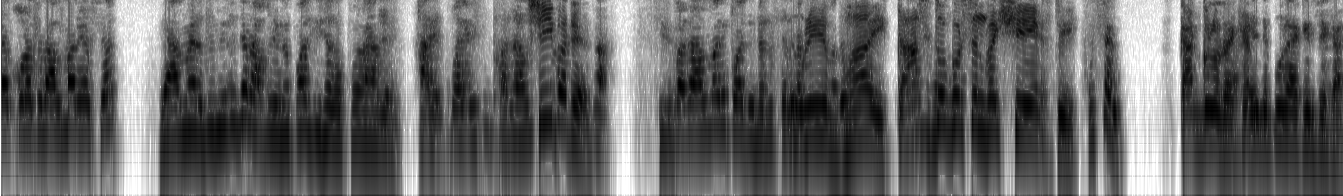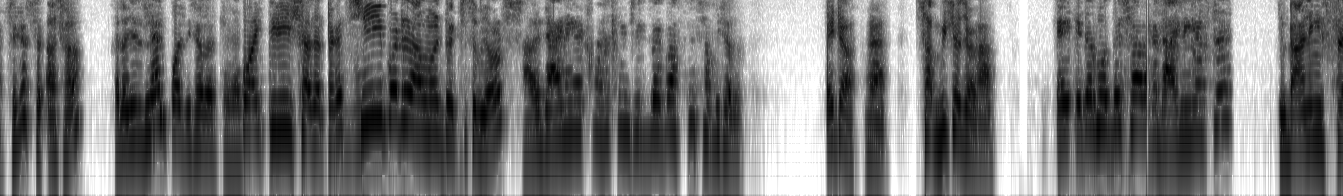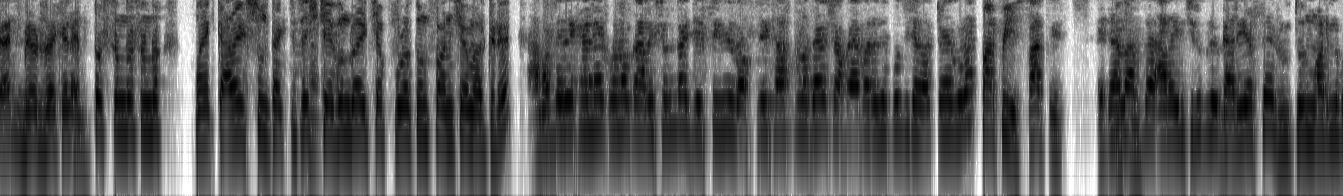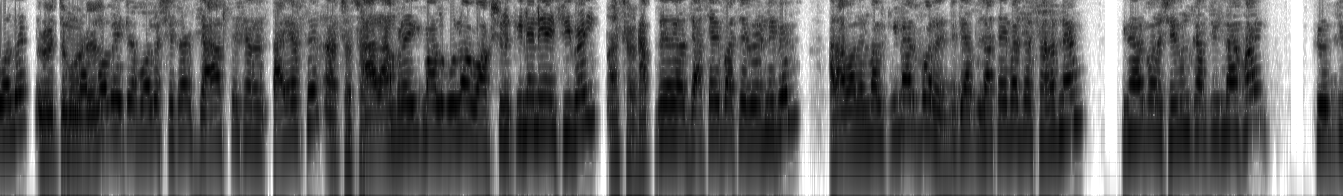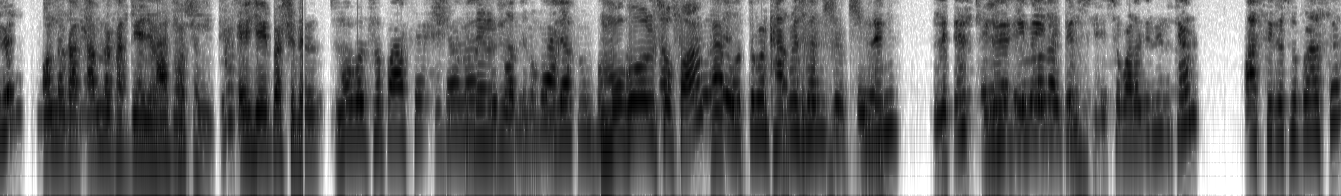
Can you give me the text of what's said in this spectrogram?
পুরাতন আলমারি আছে। আলমারি আপনি পঁয়ত্রিশ হাজার টাকা হবে। আলমারি পঁয়ত্রিশ হাজার টাকা ভাই কাজ তো করছেন ভাই সে একটি বুঝছেন? কাঠগুলো দেখেন। এই যে পুরো এক ইঞ্চি কাঠ ঠিক আছে? আচ্ছা। এটা যদি নেন পঁয়ত্রিশ হাজার টাকা পঁয়ত্রিশ হাজার টাকা। থ্রি পার্টের আলমারি দেখতেছে বিয়ার্স আর ডাইনিং এর খাটে তিন ফিডব্যাক আসছে ছাব্বিশ হাজার। এটা? হ্যাঁ। ছাব্বিশ হাজার? হ্যাঁ। এটার মধ্যে স্যার ডাইনিং আছে। ডাইনিং সেট বিয়ার্স দেখেন এত সুন্দর সুন্দর মানে কালেকশন থাকতেছে সেগুন রয়েছে পুরাতন ফার্নিচার মার্কেটে আমাদের এখানে কোনো কালেকশন নাই যে সিভি বক্স যে কাঠগুলো দেয় সব এভারেজে পঁচিশ হাজার টাকা করে পার পিস পার পিস এটা হলো আচ্ছা। আপনার আড়াই ইঞ্চির উপরে গাড়ি আছে রুতুন মডেল বলে। রৈতু মডেল বলে এটা বলে সেটা যা আছে এখানে তাই আছে। আচ্ছা আচ্ছা। আর আমরা এই মালগুলো ওয়ার্কশনে কিনে নিয়ে আইছি ভাই। আচ্ছা। আপনারা যাচাই বাছাই করে নেবেন। আর আমাদের মাল কেনার পরে যদি আপনি যাচাই বাছাই ছাড়া নেন কেনার পরে সেগুন কাঠ যদি না হয় ফেরত দিবেন। অন্য কাঠ অন্য কাঠ নিয়ে যাবেন আচ্ছা, আচ্ছা। এই যে এই পাশে মোগল সোফা আছে মোগল সোফা? হ্যাঁ, বর্তমান খাগড়া লেটেস্ট এটা এই লেটেস্ট সোফাটা যদি নিতে চান পাঁচ সিটের সোফা আছে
